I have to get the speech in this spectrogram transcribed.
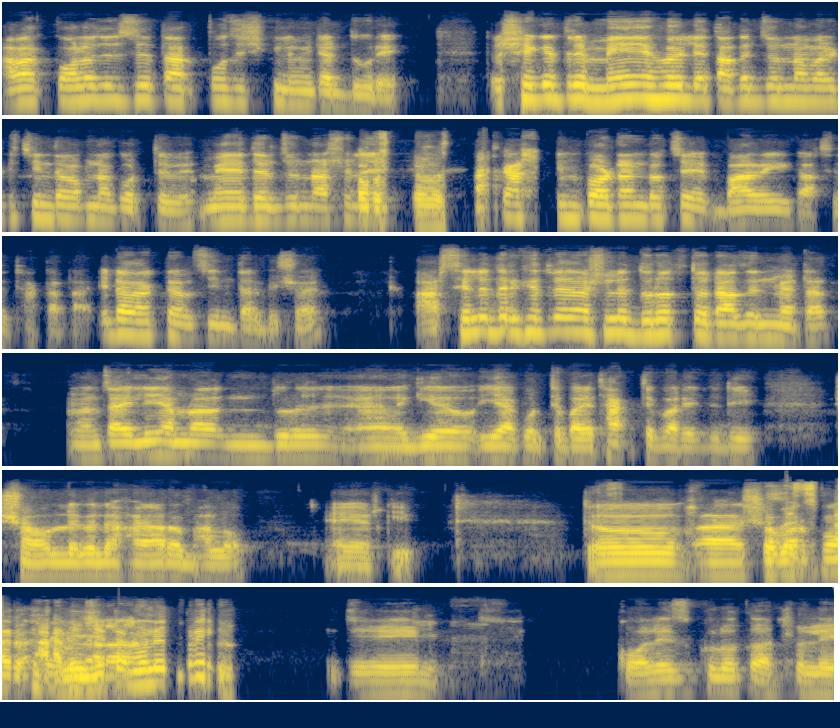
আবার কলেজ হচ্ছে তার পঁচিশ কিলোমিটার দূরে। তো সেক্ষেত্রে মেয়ে হইলে তাদের জন্য আমার একটু চিন্তা ভাবনা করতে হবে। মেয়েদের জন্য আসলে। ইম্পর্ট্যান্ট হচ্ছে বাড়ির কাছে থাকাটা। এটাও একটা চিন্তার বিষয়। আর ছেলেদের ক্ষেত্রে আসলে দূরত্ব ডাজেন্ট ম্যাটার চাইলেই আমরা দূরে গিয়ে ইয়া করতে পারি থাকতে পারি যদি শহর লেভেলে হয় আরও ভালো এই আর কি। তো সবার আমি যেটা মনে করি যে কলেজগুলো তো আসলে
